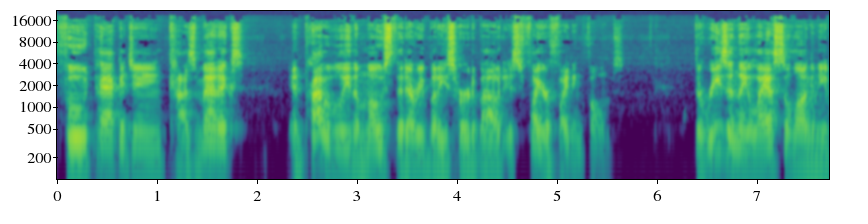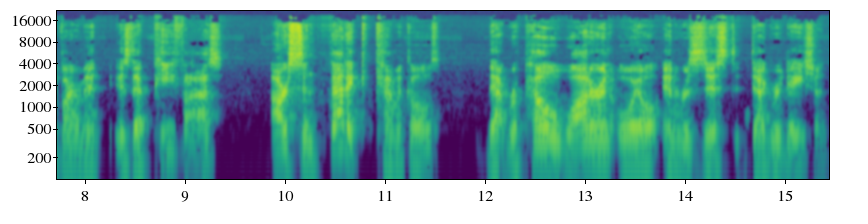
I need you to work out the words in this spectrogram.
food packaging, cosmetics, and probably the most that everybody's heard about is firefighting foams. The reason they last so long in the environment is that PFAS are synthetic chemicals that repel water and oil and resist degradation.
